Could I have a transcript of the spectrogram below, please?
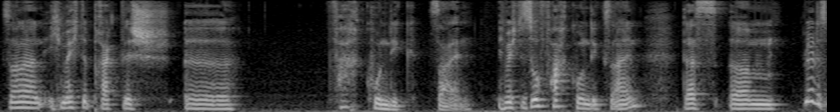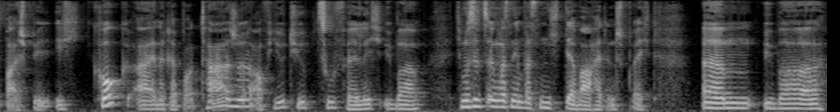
sondern ich möchte praktisch äh, fachkundig sein. Ich möchte so fachkundig sein, dass, ähm, blödes Beispiel, ich gucke eine Reportage auf YouTube zufällig über, ich muss jetzt irgendwas nehmen, was nicht der Wahrheit entspricht ähm, über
